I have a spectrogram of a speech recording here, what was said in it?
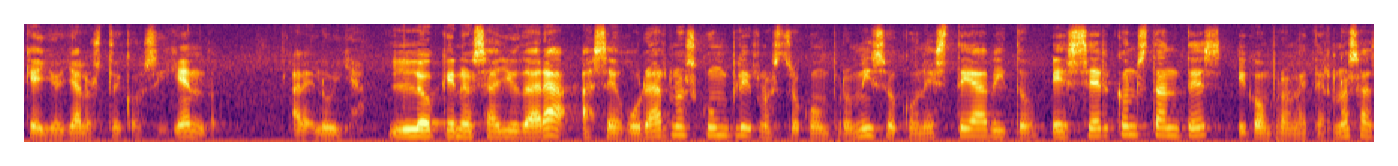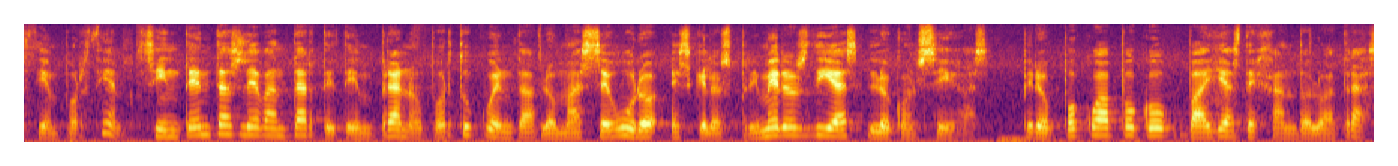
que yo ya lo estoy consiguiendo. Aleluya. Lo que nos ayudará a asegurarnos cumplir nuestro compromiso con este hábito es ser constantes y comprometernos al 100%. Si intentas levantarte temprano por tu cuenta, lo más seguro es que los primeros días lo consigas, pero poco a poco vayas dejándolo atrás.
